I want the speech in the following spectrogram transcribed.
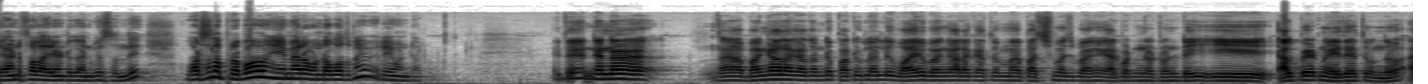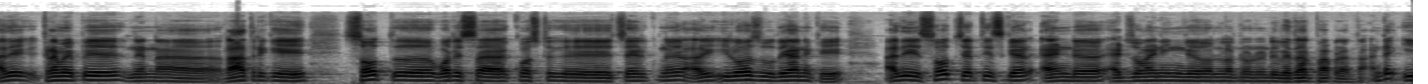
ల్యాండ్ ఫాల్ అయినట్టుగా అనిపిస్తుంది. వర్షాల ప్రభావం ఏ మేర ఉండబోతున్నాయి? మీరు ఏమంటారు? అయితే నిన్న బంగాళాఖాతం అంటే పర్టికులర్లీ వాయు బంగాళాఖాతం పశ్చిమ మధ్య భాగంగా ఏర్పడినటువంటి ఈ అల్పపీడనం ఏదైతే ఉందో అది క్రమేపీ నిన్న రాత్రికి సౌత్ ఒరిస్సా కోస్ట్కి చేరుకుని ఈరోజు ఉదయానికి అది సౌత్ ఛత్తీస్గఢ్ అండ్ uh, అడ్జాయినింగ్ ఉన్నటువంటి విదర్భ ప్రాంతం. అంటే ఈ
